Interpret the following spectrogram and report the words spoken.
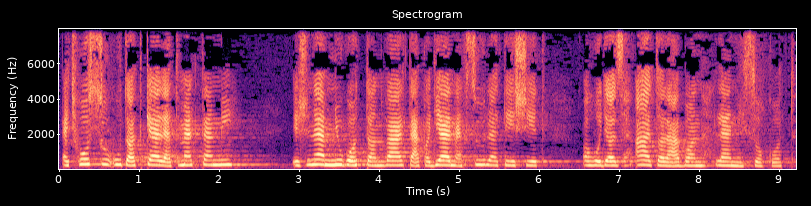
Egy hosszú utat kellett megtenni, és nem nyugodtan várták a gyermek születését, ahogy az általában lenni szokott.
